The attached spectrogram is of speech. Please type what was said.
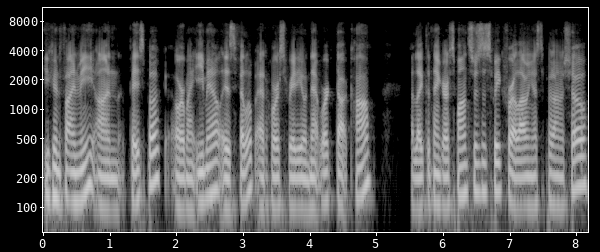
You can find me on Facebook or my email is philip at horseradionetwork.com. I'd like to thank our sponsors this week for allowing us to put on a show.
